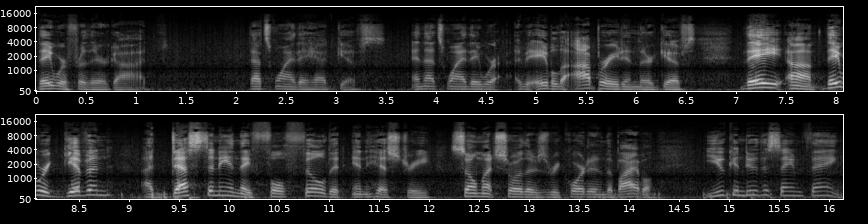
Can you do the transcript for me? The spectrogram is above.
they were for their God. That's why they had gifts, and that's why they were able to operate in their gifts. They um, they were given a destiny and they fulfilled it in history, so much so that it's recorded in the Bible. You can do the same thing.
